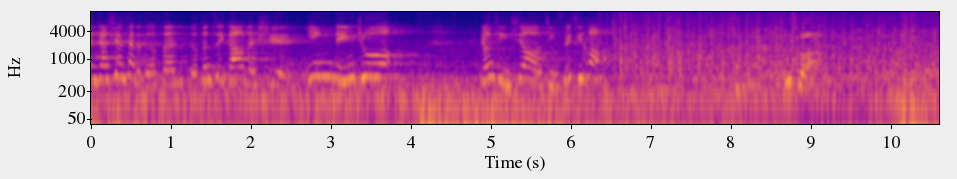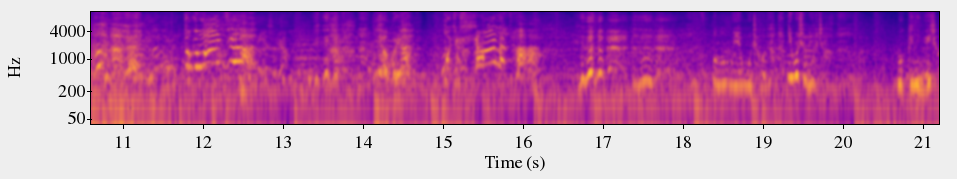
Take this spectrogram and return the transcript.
按照现在的得分，得分最高的是殷明珠，荣锦绣紧随其后。不错啊！都给我安静！要不然我就杀了他！我们无冤无仇的，你为什么要吵？我跟你没仇，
